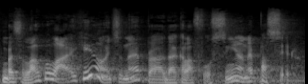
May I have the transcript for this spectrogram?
Mas logo like antes, né? Para dar aquela forcinha, né, parceiro?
